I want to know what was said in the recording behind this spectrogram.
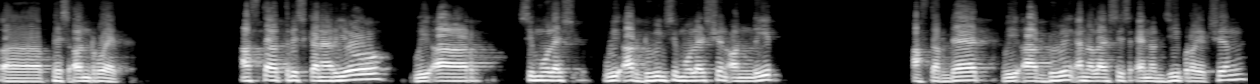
uh, based on ROET. After three scenario, we are simulation. We are doing simulation on LEAP. After that, we are doing analysis energy projection,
